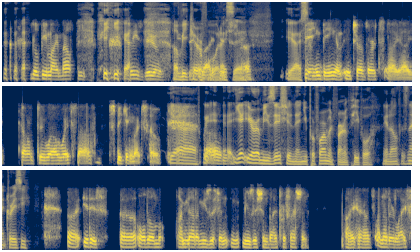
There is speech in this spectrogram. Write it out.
You'll be my mouthpiece. yeah. Please do. I'll be Please do. careful what I say. uh, Yeah. So, being being an introvert, I, I don't do well with uh, speaking much. So yeah. um, yet you're a musician and you perform in front of people. You know, isn't that crazy? Uh, it is. Uh, although I'm not a musician musician by profession, I have another life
